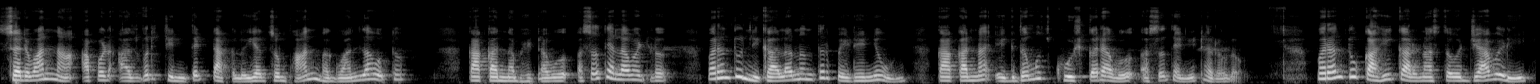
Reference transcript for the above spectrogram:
सर्वांना आपण आजवर चिंतेत टाकलं याचं भान भगवानला होतं. काकांना भेटावं असं त्याला वाटलं परंतु निकालानंतर पेढे नेऊन काकांना एकदमच खुश करावं असं त्यांनी ठरवलं. परंतु काही कारणास्तव ज्यावेळी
